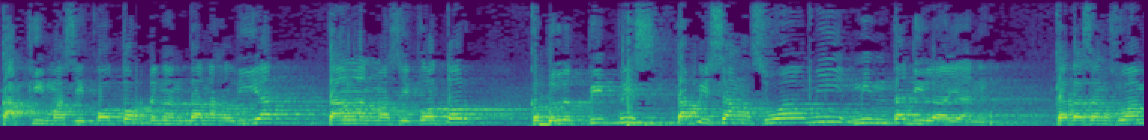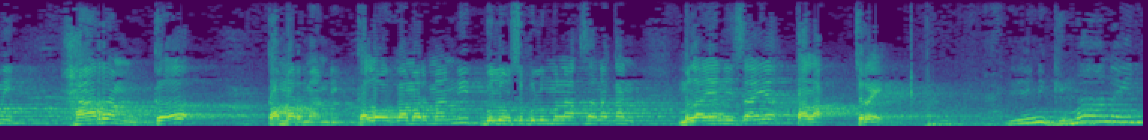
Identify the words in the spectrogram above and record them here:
kaki masih kotor dengan tanah liat, tangan masih kotor, kebelet pipis, tapi sang suami minta dilayani. Kata sang suami, haram ke kamar mandi. Kalau kamar mandi belum sebelum melaksanakan melayani saya, talak, cerai. Ini gimana ini?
